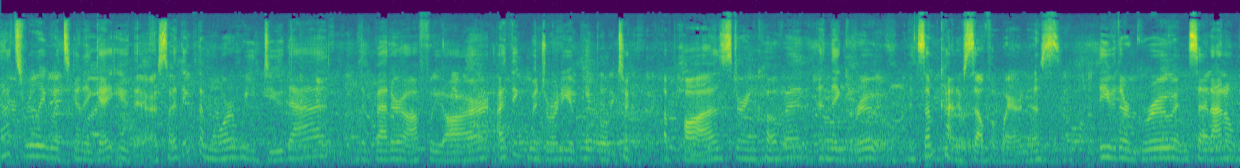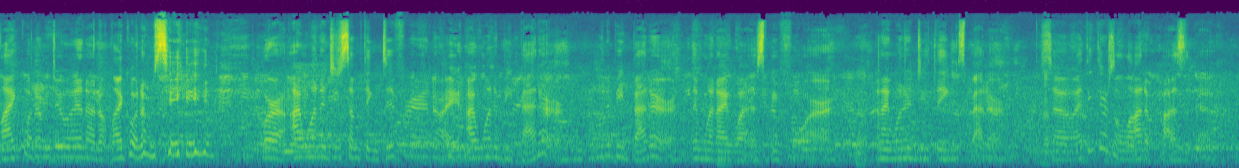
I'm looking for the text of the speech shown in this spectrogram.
that's really what's going to get you there. So I think the more we do that, the better off we are. I think majority of people took a pause during COVID and they grew in some kind of self-awareness. They either grew and said, I don't like what I'm doing, I don't like what I'm seeing, or I want to do something different, or I, I want to be better. I want to be better than what I was before, and I want to do things better. So I think there's a lot of positive.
